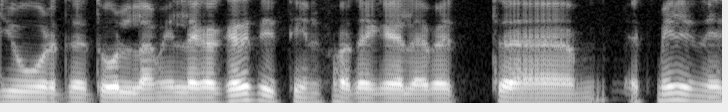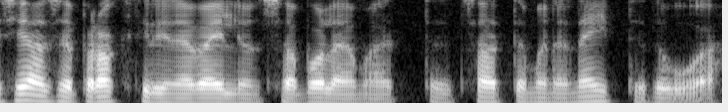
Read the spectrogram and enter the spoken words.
juurde tulla, millega krediitinfo tegeleb, et, äh, et milline seal see praktiline väljund saab olema, et, et saate mõne näite tuua?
